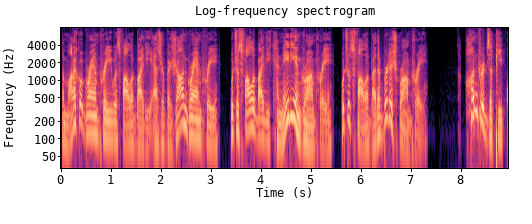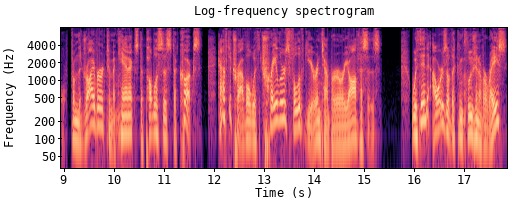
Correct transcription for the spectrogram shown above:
The Monaco Grand Prix was followed by the Azerbaijan Grand Prix, which was followed by the Canadian Grand Prix, which was followed by the British Grand Prix. Hundreds of people, from the driver to mechanics to publicists to cooks, have to travel with trailers full of gear and temporary offices. Within hours of the conclusion of a race,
